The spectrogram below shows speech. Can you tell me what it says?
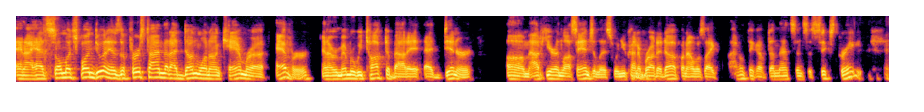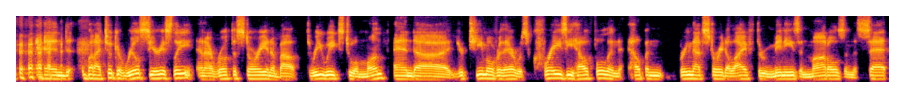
and I had so much fun doing it. It was the first time that I'd done one on camera ever. And I remember we talked about it at dinner um, out here in Los Angeles when you kind of mm. brought it up, and I was like, I don't think I've done that since the sixth grade. and but I took it real seriously, and I wrote the story in about three weeks to a month. And uh, your team over there was crazy helpful in helping bring that story to life through minis and models and the set.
